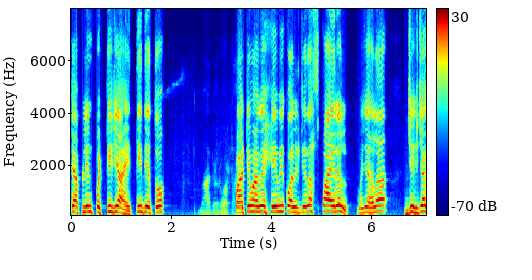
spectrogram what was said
टॅपलिन पट्टी जी आहे ती देतो. पाठीमाग हेवी क्वालिटीचा स्पायरल म्हणजे ह्याला झिगझॅग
